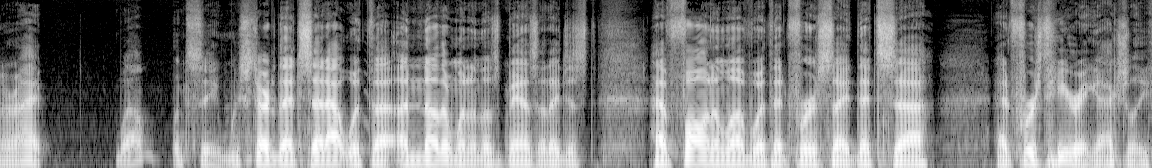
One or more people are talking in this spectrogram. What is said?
All right. Well, let's see. We started that set out with uh, another one of those bands that I just have fallen in love with at first sight. That's uh, at first hearing, actually.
